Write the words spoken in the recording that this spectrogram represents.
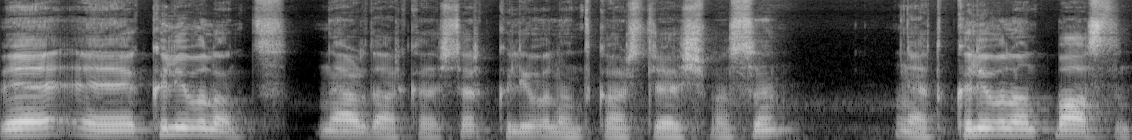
Ve e, Cleveland nerede arkadaşlar? Cleveland karşılaşması. Evet Cleveland Boston.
